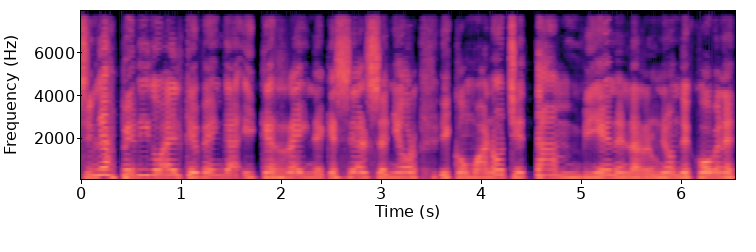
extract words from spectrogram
si le has pedido a Él que venga y que reine, que sea el Señor, y como anoche también en la reunión de jóvenes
